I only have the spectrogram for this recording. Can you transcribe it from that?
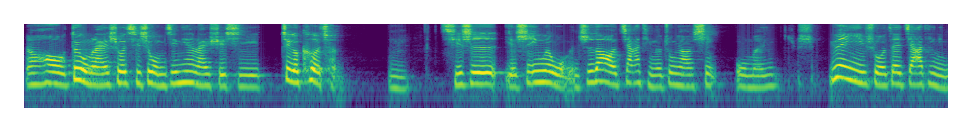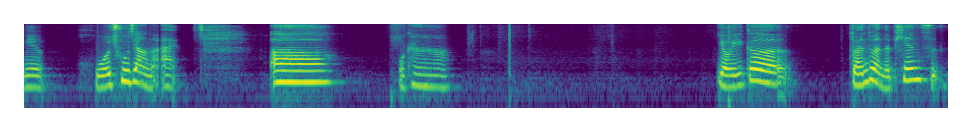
然后对我们来说，其实我们今天来学习这个课程，嗯，其实也是因为我们知道家庭的重要性，我们是愿意说在家庭里面活出这样的爱。呃，我看看哈，有一个短短的片子，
